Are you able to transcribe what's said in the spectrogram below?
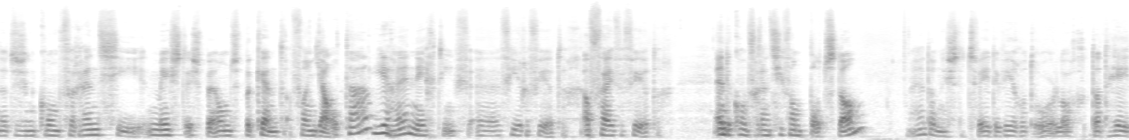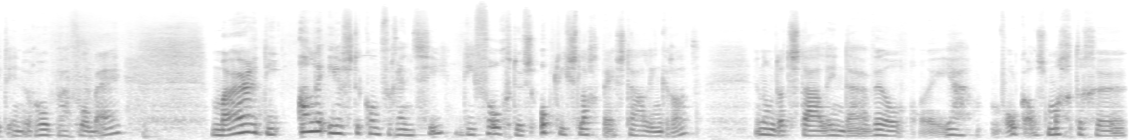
dat is een conferentie, het meeste is bij ons bekend van Jalta, Ja. hè, 1944 of 45. En de conferentie van Potsdam. Hè, dan is de Tweede Wereldoorlog, dat heet in Europa, voorbij. Maar die allereerste conferentie, die volgt dus op die slag bij Stalingrad. En omdat Stalin daar wel, eh, ja, ook als machtige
